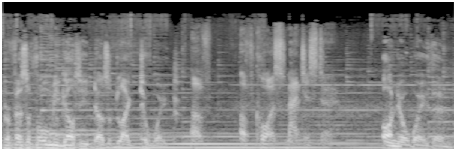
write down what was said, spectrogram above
Professor Fulmigati doesn't like to wait. Of, of course, Magister. On your way then.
